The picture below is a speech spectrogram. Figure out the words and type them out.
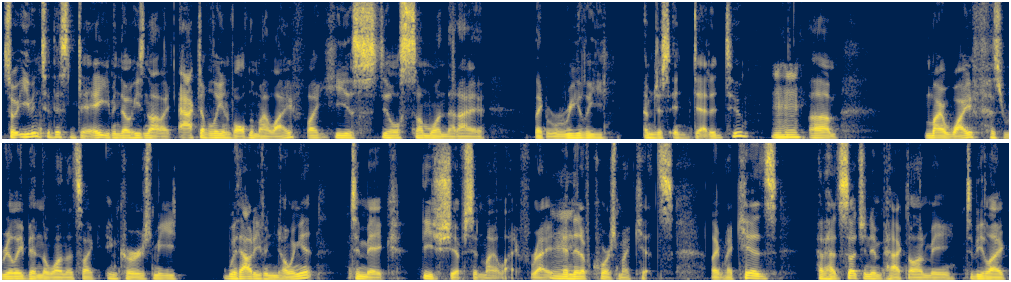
So even to this day, even though he's not like actively involved in my life, like he is still someone that I like really am just indebted to. Mm-hmm. Um, my wife has really been the one that's like encouraged me without even knowing it to make these shifts in my life, right? Mm. And then of course my kids. Like my kids have had such an impact on me to be like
